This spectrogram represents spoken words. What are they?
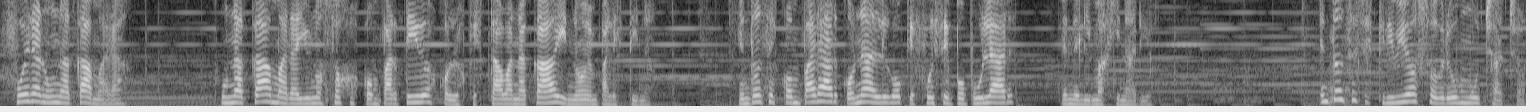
fueran una cámara una cámara y unos ojos compartidos con los que estaban acá y no en Palestina. Entonces comparar con algo que fuese popular en el imaginario. Entonces escribió sobre un muchacho,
